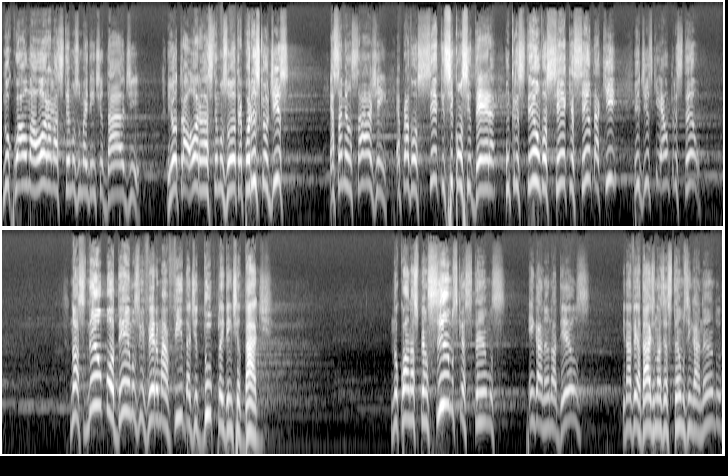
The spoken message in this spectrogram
No qual uma hora nós temos uma identidade e outra hora nós temos outra. É por isso que eu disse, essa mensagem é para você que se considera um cristão, você que senta aqui e diz que é um cristão. Nós não podemos viver uma vida de dupla identidade, no qual nós pensamos que estamos enganando a Deus e, na verdade, nós estamos enganando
